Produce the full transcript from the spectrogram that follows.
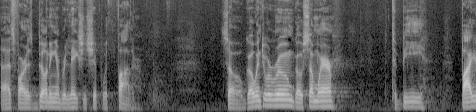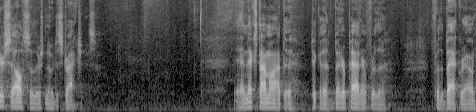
uh, as far as building a relationship with Father. So go into a room, go somewhere to be by yourself so there's no distractions. And next time I'll have to pick a better pattern for the, for the background.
